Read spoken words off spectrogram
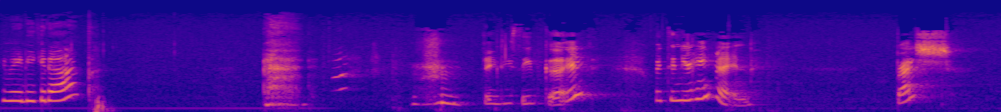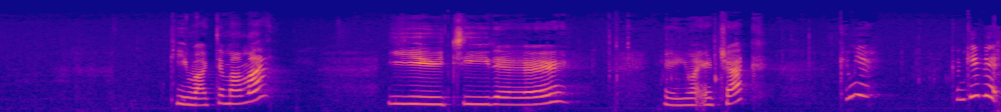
You ready to get up? Did you sleep good? What's in your hand? Brush? Can you walk to mama? You cheater. Here, you want your truck? Come here. Come get it.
